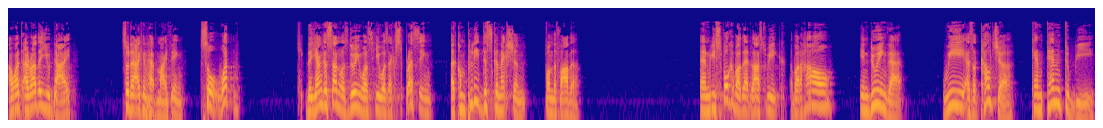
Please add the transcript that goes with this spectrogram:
I want I rather you die so that I can have my thing. So what the younger son was doing was he was expressing a complete disconnection from the father. And we spoke about that last week about how, in doing that, we as a culture can tend to be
